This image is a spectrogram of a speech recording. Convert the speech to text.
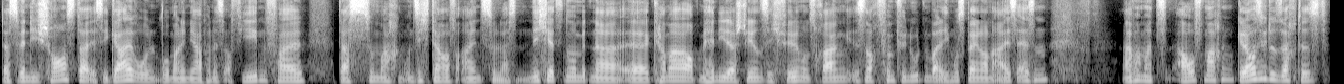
dass wenn die Chance da ist, egal wo, wo man in Japan ist, auf jeden Fall das zu machen und sich darauf einzulassen. Nicht jetzt nur mit einer äh, Kamera auf dem Handy da stehen und sich filmen und fragen, ist noch fünf Minuten, weil ich muss gleich noch ein Eis essen. Einfach mal aufmachen, genauso wie du sagtest,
